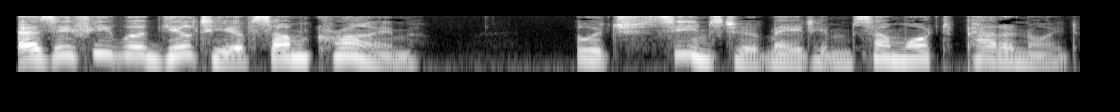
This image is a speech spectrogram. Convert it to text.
as if he were guilty of some crime, which seems to have made him somewhat paranoid.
